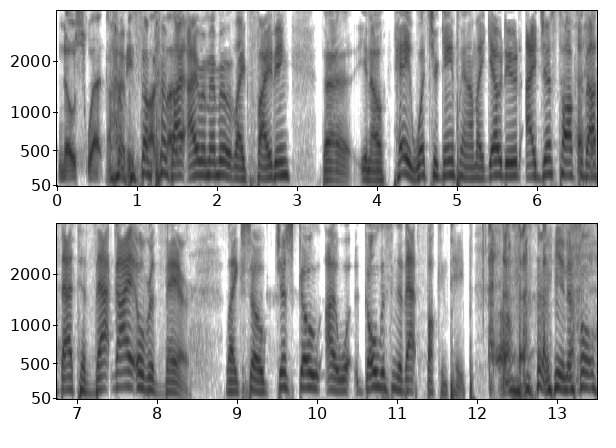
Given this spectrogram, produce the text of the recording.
no sweat. right, me but to talk sometimes I. I remember like fighting the, you know, hey, what's your game plan? I'm like, yo, dude, I just talked about that to that guy over there. Like, so just go, I w- go listen to that fucking tape. Um, you know,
